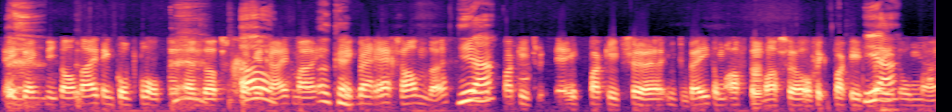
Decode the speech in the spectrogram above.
ik denk niet altijd in complotten en dat is gekkigheid, Oh, maar ik ben rechtshandig. Ja. Dus ik pak iets, ik pak iets, eh, iets beet om af te wassen of ik pak iets Ja. beet om eh,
